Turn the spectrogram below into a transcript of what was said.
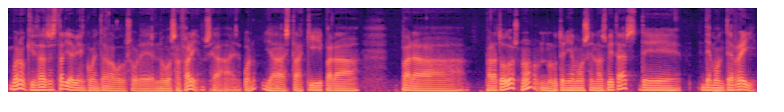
Bueno, quizás estaría bien comentar algo sobre el nuevo Safari. O sea, bueno, ya está aquí para, para, para todos, ¿no? Lo teníamos en las betas de, de Monterrey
